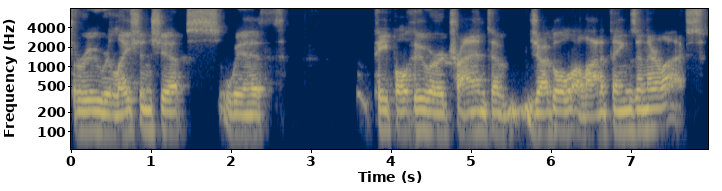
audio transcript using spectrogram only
through relationships with people who are trying to juggle a lot of things in their lives.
